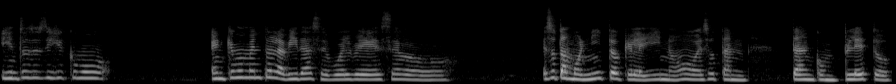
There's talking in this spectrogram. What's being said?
Y entonces dije como, ¿en qué momento la vida se vuelve eso, eso tan bonito que leí, ¿no? O eso tan, tan completo.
